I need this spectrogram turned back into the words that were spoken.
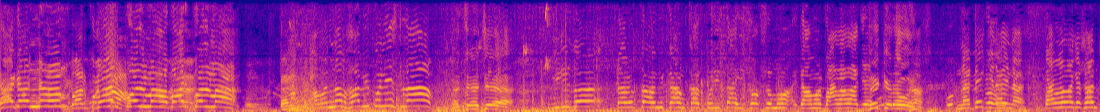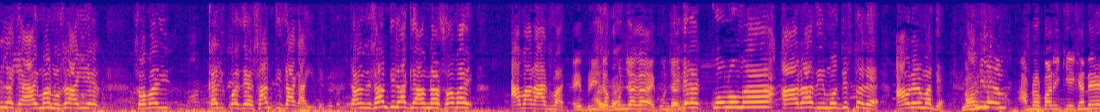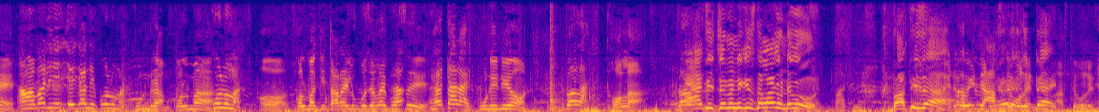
জায়গার নাম বারকলমা। বারকলমা আমার নাম হাবিবুল ইসলাম। আচ্ছা আচ্ছা। তো আমি কাম কাজ করি তাই সবসময় এটা আমার ভালো লাগে। হ্যাঁ, না দেখে রাই না। ভালো লাগে শান্তি লাগে। আই মানুষ আইয়ের সবাই খালি কয় শান্তি জায়গা আইতে তাহলে শান্তি লাগলে আমরা সবাই আবার আসবার এই ব্রিজটা কোন জায়গায়? কোন এটা জায়গায় কলমা আর আদি মধ্যস্থলে আউরের মাঝে? আপনার বাড়ি কি এখানে? আমার বাড়ি এখানে কলমা। কোন গ্রাম? কলমা? কলমা। ও কলমা কি তারাইল উপজেলায় পড়ছে? হ্যাঁ তারাই কোন ইউনিয়ন? ধলা। দলা আজি জমিনে কিস্তা লাগুন দেখুন? বাতি। বাতি যা। এটা ওই যে আসতে বলেন। আসতে বলেন।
